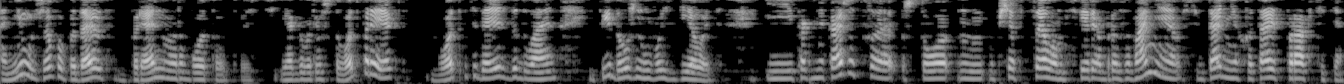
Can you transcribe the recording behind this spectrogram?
они уже попадают в реальную работу. То есть я говорю, что вот проект, вот у тебя есть дедлайн, и ты должен его сделать. И как мне кажется, что вообще в целом в сфере образования всегда не хватает практики.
